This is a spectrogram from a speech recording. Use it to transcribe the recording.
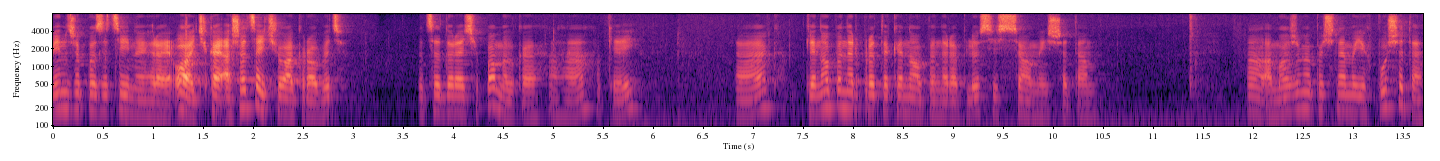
Він же позиційно грає. О, чекай, а що цей чувак робить? Це, до речі, помилка. Ага, окей. Так. Кенопенер проти кенопенера, плюс і сьомий ще там. А, а може ми почнемо їх пушити?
